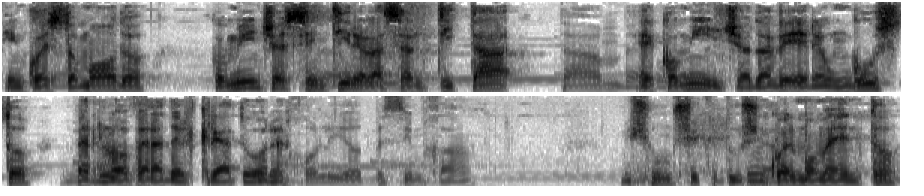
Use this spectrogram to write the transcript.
In questo modo comincia a sentire la santità e comincia ad avere un gusto per l'opera del Creatore. In quel momento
